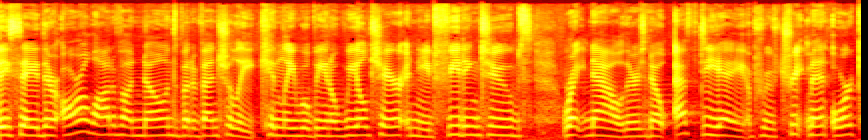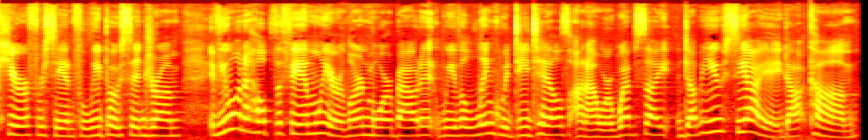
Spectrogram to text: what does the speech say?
They say there are a lot of unknowns, but eventually Kinley will be in a wheelchair and need feeding tubes. Right now, there's no FDA approved treatment or cure for Sanfilippo syndrome. If you want to help the family or learn more about it, we have a link with details on our website, WCIA.com.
